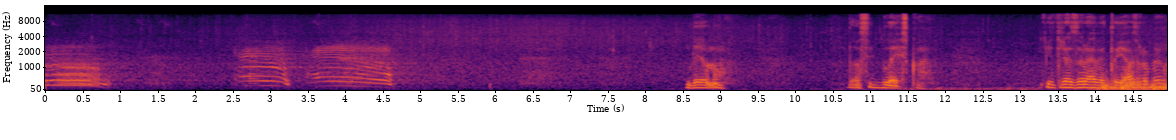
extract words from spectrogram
Mm-hmm. Дивно. Досить близько. Ті три зареви то я зробив.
